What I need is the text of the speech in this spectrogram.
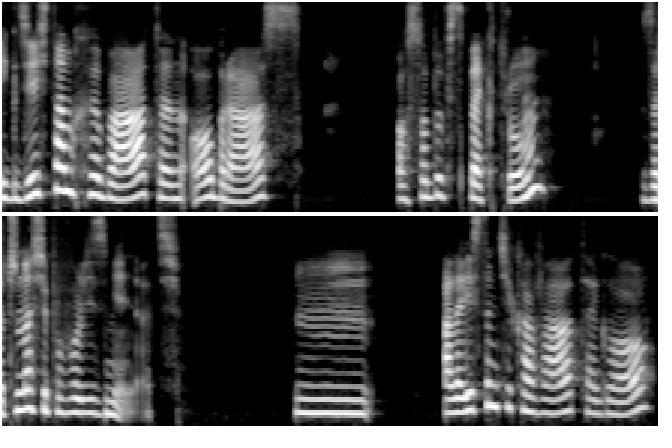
I gdzieś tam chyba ten obraz osoby w spektrum zaczyna się powoli zmieniać. Mm, ale jestem ciekawa tego,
